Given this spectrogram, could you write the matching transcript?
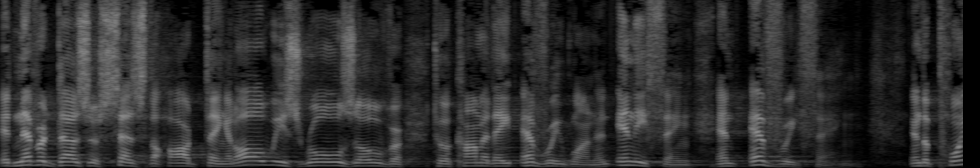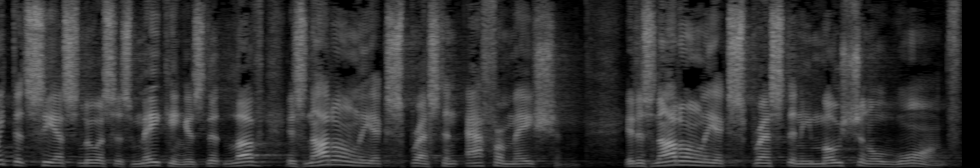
It never does or says the hard thing. It always rolls over to accommodate everyone and anything and everything. And the point that C.S. Lewis is making is that love is not only expressed in affirmation, it is not only expressed in emotional warmth,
